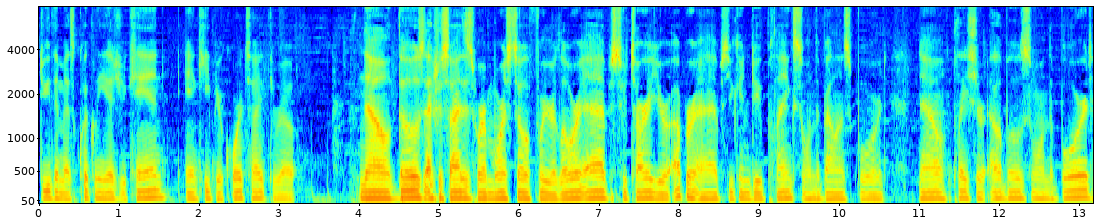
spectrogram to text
do them as quickly as you can and keep your core tight throughout. Now, those exercises were more so for your lower abs. To target your upper abs, you can do planks on the balance board. Now, place your elbows on the board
